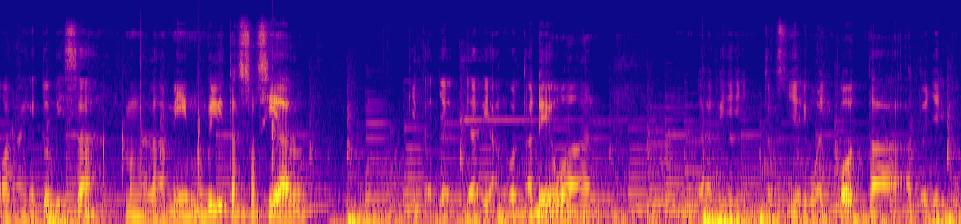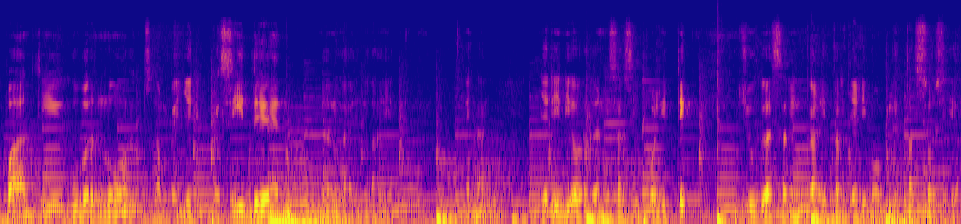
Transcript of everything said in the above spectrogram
orang itu bisa mengalami mobilitas sosial. Kita jadi dari anggota dewan dari terus jadi wali kota atau jadi bupati gubernur sampai jadi presiden dan lain-lain jadi di organisasi politik juga sering kali terjadi mobilitas sosial.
